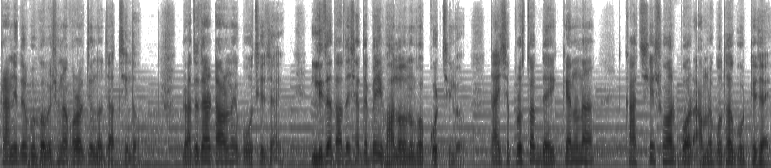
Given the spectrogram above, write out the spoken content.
প্রাণীদের উপর গবেষণা করার জন্য যাচ্ছিল। রাতে তারা টাউনে পৌঁছে যায়। লিজা তাদের সাথে বেশ ভালো অনুভব করছিল। তাই সে প্রস্তাব দেয়, কেননা কাজ শেষ হওয়ার পর আমরা কোথাও ঘুরতে যাই।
